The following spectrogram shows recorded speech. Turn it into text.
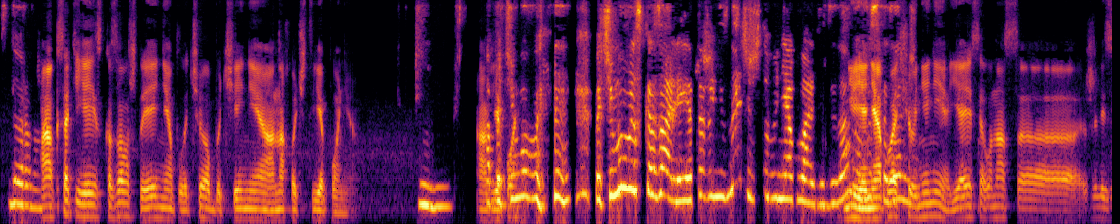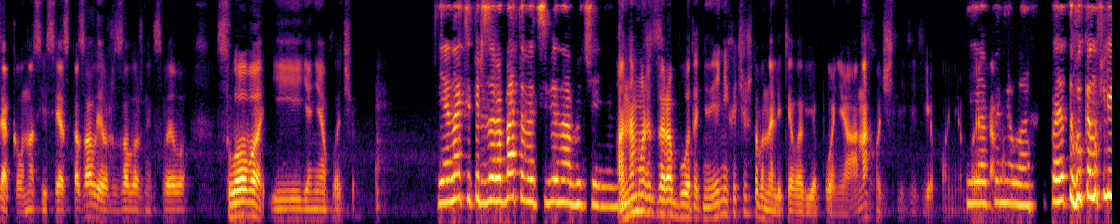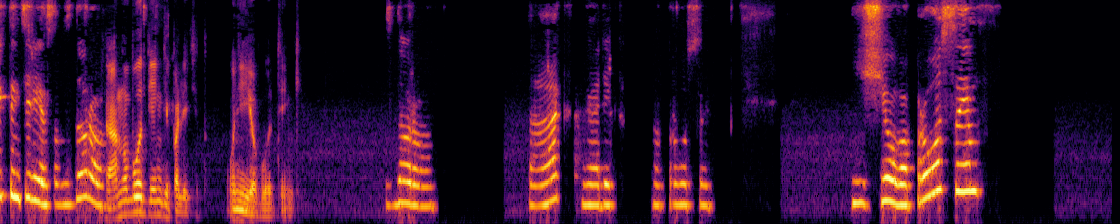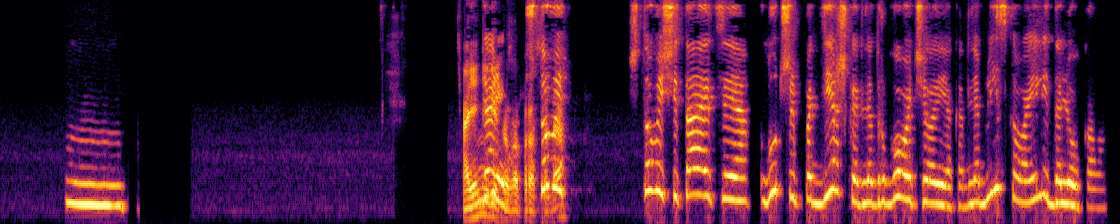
Здорово. А, кстати, я ей сказал, что я ей не оплачу обучение, она хочет в Японию. А, А почему вы, почему вы сказали? Это же не значит, что вы не оплатите, да? Не, Но я не сказали, оплачу, что- не-не, я если у нас э, железяка, у нас, если я сказал, я уже заложник своего слова, и я не оплачу. И она теперь зарабатывает себе на обучение. да? Она может заработать, я не хочу, чтобы она летела в Японию, а она хочет лететь в Японию. Я поэтому- поняла. Поэтому конфликт интересов. Здорово. Да, ну будут деньги, полетит. У нее будут деньги. Здорово. Так, Гарик, вопросы. Еще вопросы. А я не Гарик, вижу вопроса, что да? вы, что вы считаете лучшей поддержкой для другого человека, для близкого или далекого?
